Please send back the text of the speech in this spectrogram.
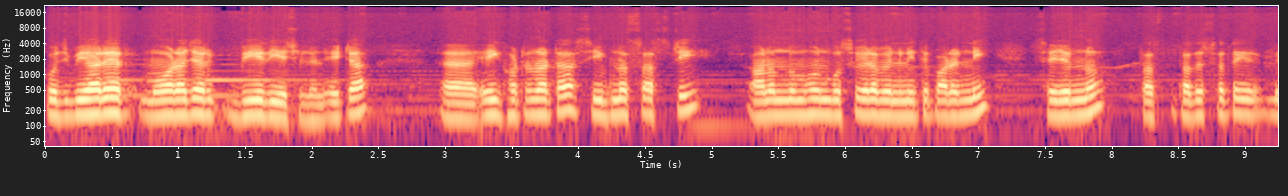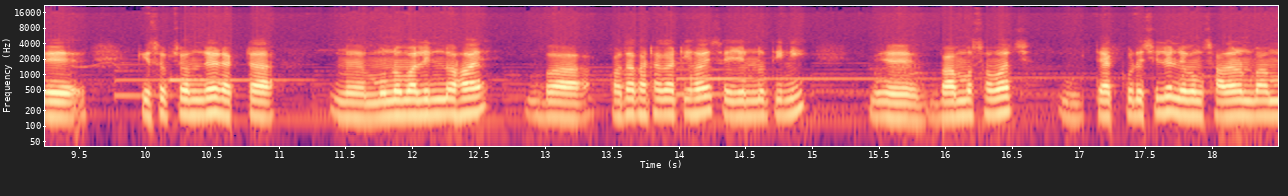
কোচবিহারের মহারাজার বিয়ে দিয়েছিলেন। এটা এই ঘটনাটা শিবনাথ শাস্ত্রী, আনন্দমোহন বসু এরা মেনে নিতে পারেননি। সেই জন্য তাদের সাথে কেশবচন্দ্রের একটা মনোমালিন্য হয় বা কথা কাটাকাটি হয়, সেই জন্য তিনি ব্রাহ্ম সমাজ ত্যাগ করেছিলেন এবং সাধারণ ব্রাহ্ম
